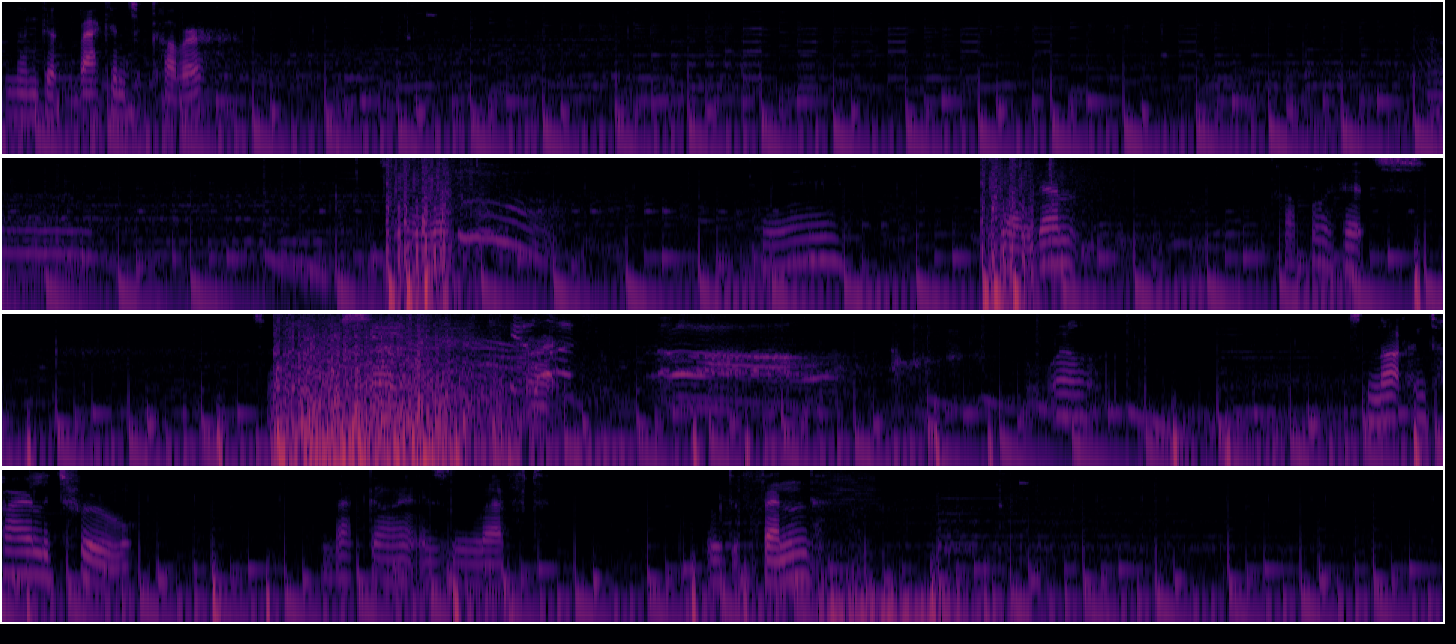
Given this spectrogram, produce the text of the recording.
And then get back into cover. Not entirely true. That guy is left. We'll defend.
